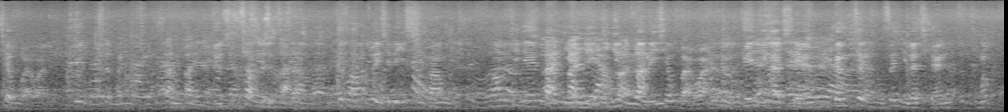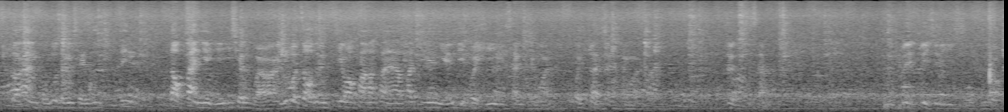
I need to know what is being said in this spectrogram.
一千五百万，就这半上半年，就是上就是这样，这是他们最新的一期刊物。他们今年半年已经赚了一千五百万，就是捐进来钱跟政府申请的钱，什么专案补助什么钱是进到半年已经一千五百万。如果照这个计划发上来，他今年年底会盈余三千万，会赚三千万。这是这样，最最新的一期很好。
